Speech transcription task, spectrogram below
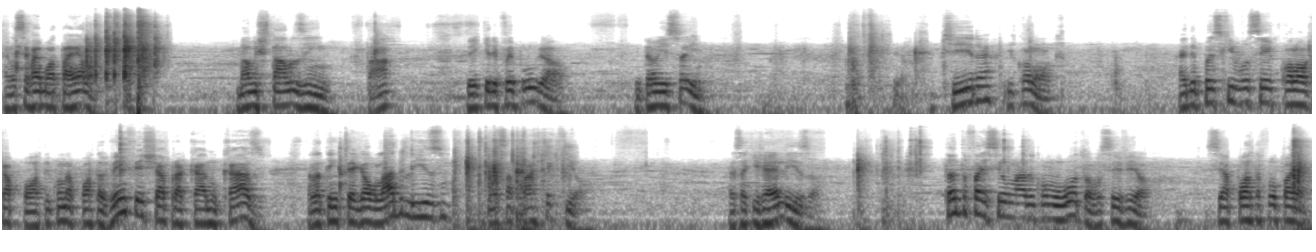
Aí você vai botar ela, ó. Dá um estalozinho, tá? Vê que ele foi pro lugar, ó. Então é isso aí. Tira e coloca. Aí depois que você coloca a porta e quando a porta vem fechar para cá, no caso, ela tem que pegar o lado liso dessa parte aqui, ó. Essa aqui já é lisa, ó. Tanto faz ser um lado como o outro, ó, você vê, ó. Se a porta for para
